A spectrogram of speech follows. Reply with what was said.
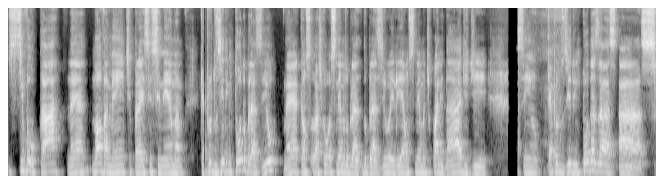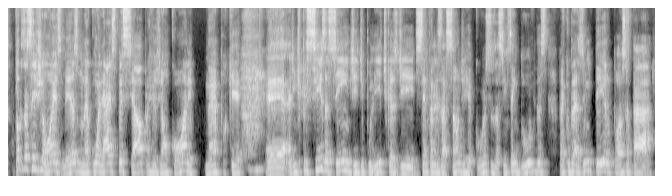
se voltar, né, novamente para esse cinema que é produzido em todo o Brasil, né, que é eu acho que o cinema do, do Brasil ele é um cinema de qualidade, de assim, que é produzido em todas as, as, todas as regiões mesmo, né, com um olhar especial para a região Cone, né? Porque é, a gente precisa, sim, de, de políticas de, de, centralização de recursos, assim, sem dúvidas, para que o Brasil inteiro possa estar tá,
